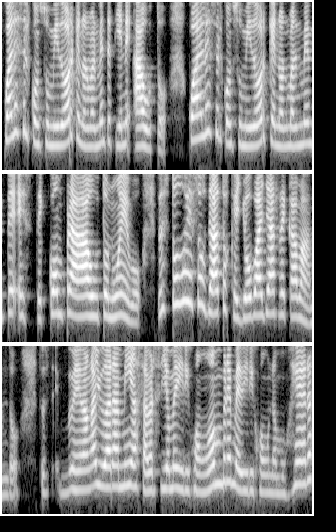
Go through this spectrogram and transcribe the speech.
¿Cuál es el consumidor que normalmente tiene auto? ¿Cuál es el consumidor que normalmente este, compra auto nuevo? Entonces, todos esos datos que yo vaya recabando, entonces, me van a ayudar a mí a saber si yo me dirijo a un hombre, me dirijo a una mujer,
